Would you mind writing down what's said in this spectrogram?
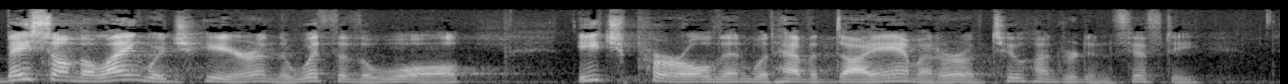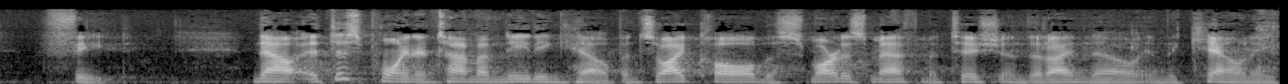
Based on the language here and the width of the wall, each pearl then would have a diameter of 250 feet. Now, at this point in time, I'm needing help, and so I call the smartest mathematician that I know in the county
